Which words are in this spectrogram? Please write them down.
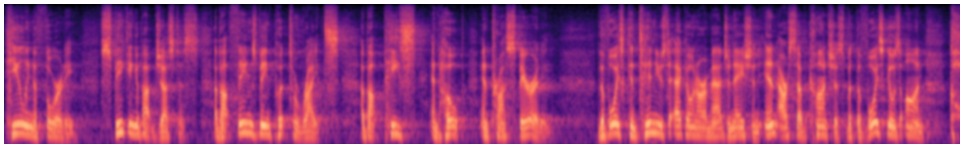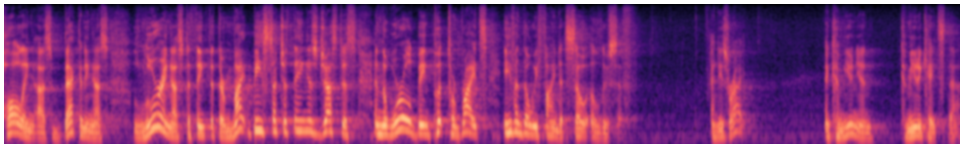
healing authority, speaking about justice, about things being put to rights, about peace and hope and prosperity. The voice continues to echo in our imagination, in our subconscious, but the voice goes on calling us, beckoning us, luring us to think that there might be such a thing as justice and the world being put to rights, even though we find it so elusive. And he's right. And communion communicates that.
